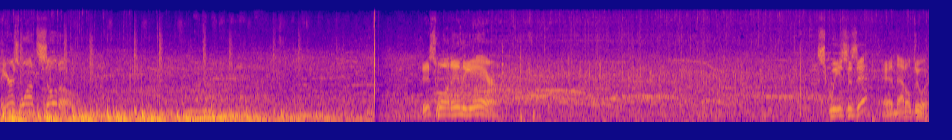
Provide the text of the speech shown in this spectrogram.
Here's Juan Soto. This one in the air. Squeezes it, and that'll do it.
